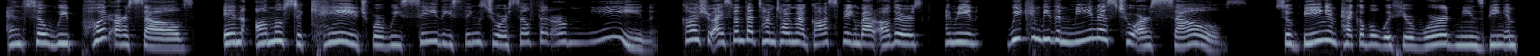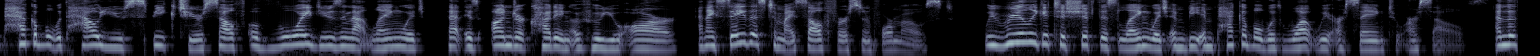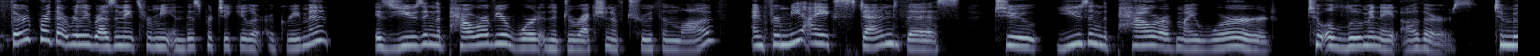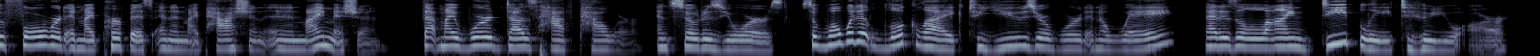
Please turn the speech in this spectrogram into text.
And so we put ourselves in almost a cage where we say these things to ourselves that are mean. Gosh, I spent that time talking about gossiping about others. I mean, we can be the meanest to ourselves. So being impeccable with your word means being impeccable with how you speak to yourself. Avoid using that language that is undercutting of who you are. And I say this to myself first and foremost. We really get to shift this language and be impeccable with what we are saying to ourselves. And the third part that really resonates for me in this particular agreement is using the power of your word in the direction of truth and love. And for me, I extend this to using the power of my word to illuminate others, to move forward in my purpose and in my passion and in my mission that my word does have power and so does yours. So what would it look like to use your word in a way that is aligned deeply to who you are,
